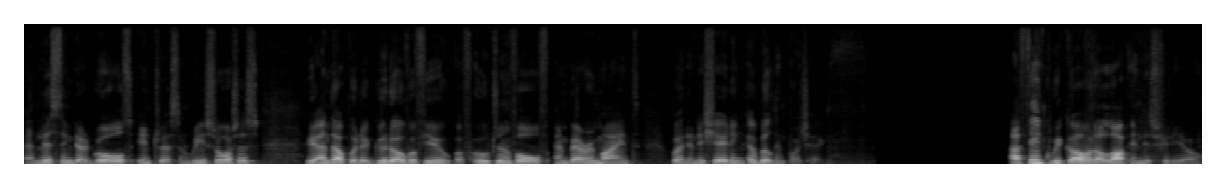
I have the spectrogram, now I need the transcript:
and listing their goals, interests and resources, you end up with a good overview of who to involve and bear in mind when initiating a building project. I think we covered a lot in this video.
